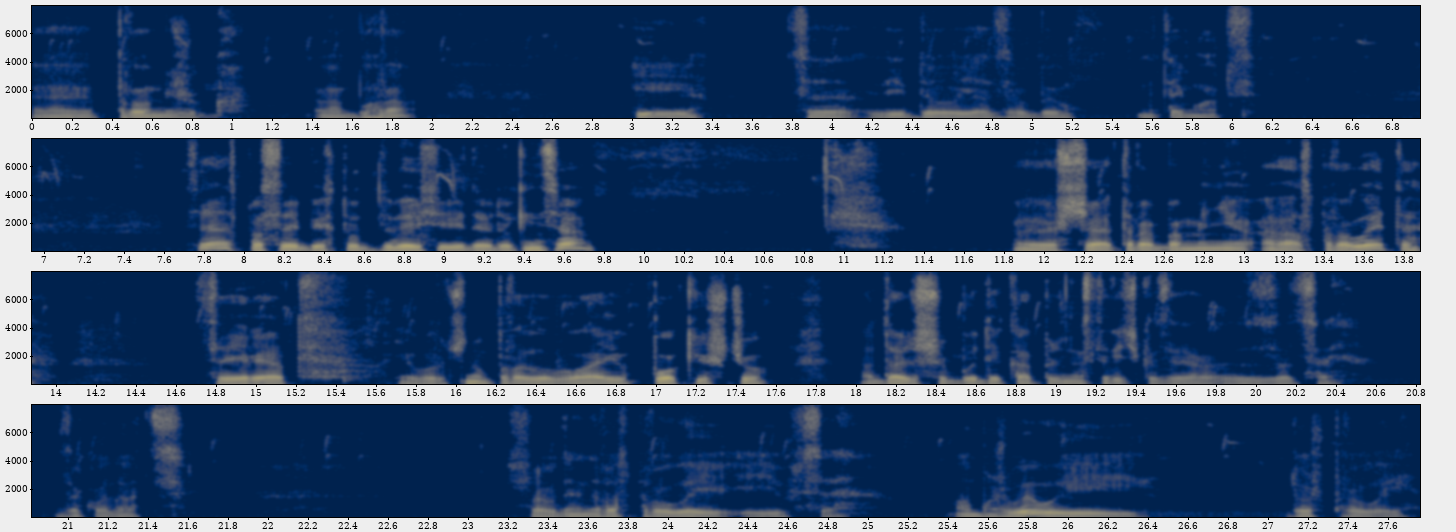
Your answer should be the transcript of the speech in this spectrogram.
е, проміжок е, бугра. І це відео я зробив на таймлапсі. Все, спасибі, хто дивився відео до кінця. Е, Ще треба мені раз пролити. Цей ряд я вручну проливаю поки що, а далі буде капельна стрічка за, за це закладатися. Ще один раз пролию і все. А можливо і дощ пролиє.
